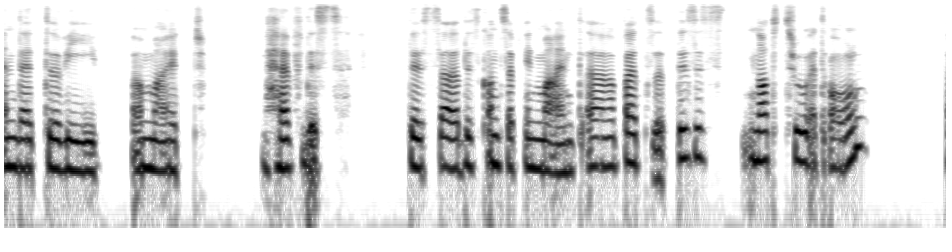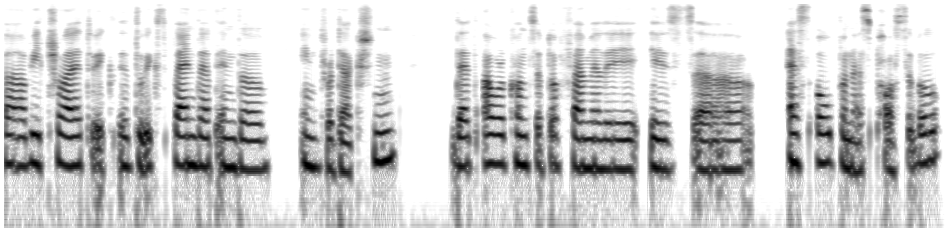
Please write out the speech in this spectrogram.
and that we uh, might have this this uh, this concept in mind. Uh, but this is not true at all. We try to to explain that in the introduction that our concept of family is uh, as open as possible,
